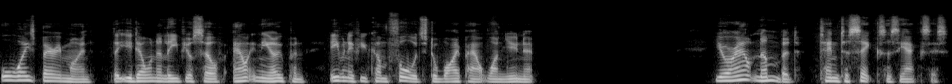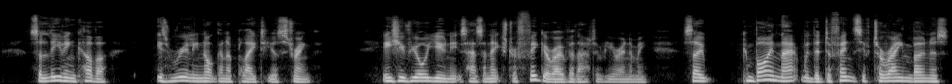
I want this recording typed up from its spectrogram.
Always bear in mind that you don't want to leave yourself out in the open, even if you come forwards to wipe out one unit. You are outnumbered 10 to 6 as the Axis, so leaving cover is really not going to play to your strength. Each of your units has an extra figure over that of your enemy, so Combine that with the defensive terrain bonus,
